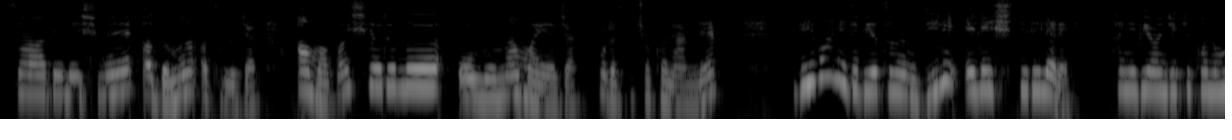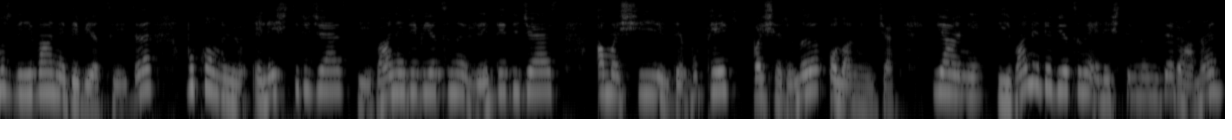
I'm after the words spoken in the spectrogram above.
sadeleşme adımı atılacak. Ama başarılı olunamayacak. Burası çok önemli. Divan edebiyatının dili eleştirilerek Hani bir önceki konumuz divan edebiyatıydı. Bu konuyu eleştireceğiz, divan edebiyatını reddedeceğiz ama şiirde bu pek başarılı olamayacak. Yani divan edebiyatını eleştirmemize rağmen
